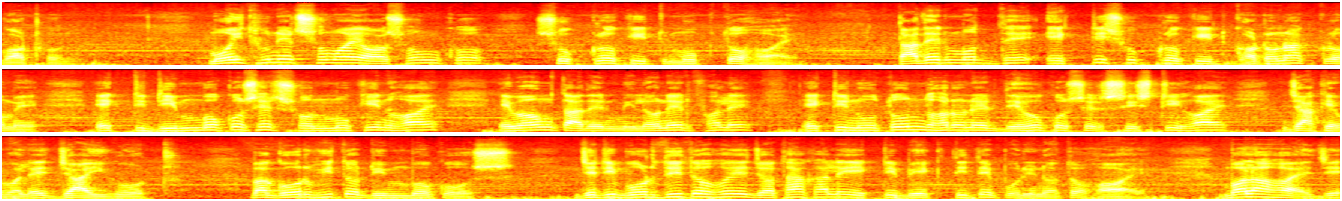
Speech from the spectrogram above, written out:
গঠন। মৈথুনের সময় অসংখ্য শুক্রকীট মুক্ত হয়। তাদের মধ্যে একটি শুক্রকীট ঘটনাক্রমে একটি ডিম্বকোষের সম্মুখীন হয় এবং তাদের মিলনের ফলে একটি নতুন ধরনের দেহকোষের সৃষ্টি হয়, যাকে বলে জাইগোট বা গর্ভিত ডিম্বকোষ, যেটি বর্ধিত হয়ে যথাকালে একটি ব্যক্তিতে পরিণত হয়। বলা হয় যে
